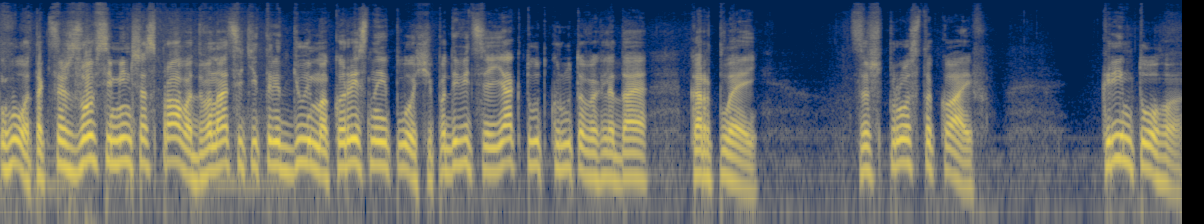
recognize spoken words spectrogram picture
О, так це ж зовсім інша справа. 12,3 дюйма корисної площі. Подивіться, як тут круто виглядає CarPlay. Це ж просто кайф. Крім того,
